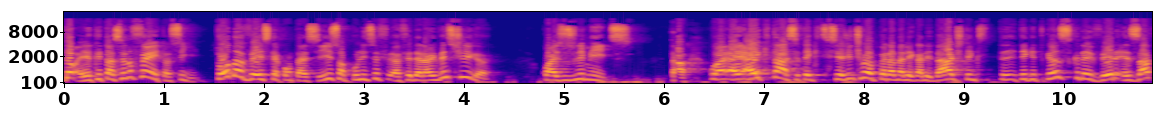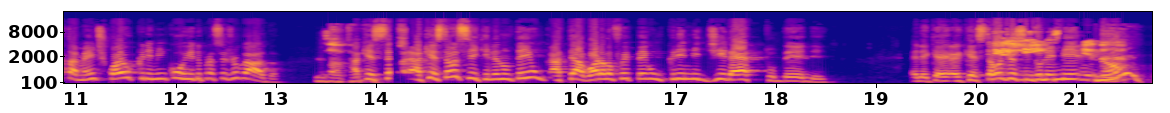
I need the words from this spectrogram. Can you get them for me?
Então, é o que está sendo feito. Assim, toda vez que acontece isso, a Polícia Federal investiga quais os limites. Tá. Aí que tá, você tem que, se a gente vai operar na legalidade, tem que, tem que transcrever exatamente qual é o crime incorrido para ser julgado. Exatamente. A questão, a questão é assim, que ele não tem um, até agora não foi pego um crime direto dele. Ele, a questão ele de, assim, do limite. Né? Não!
